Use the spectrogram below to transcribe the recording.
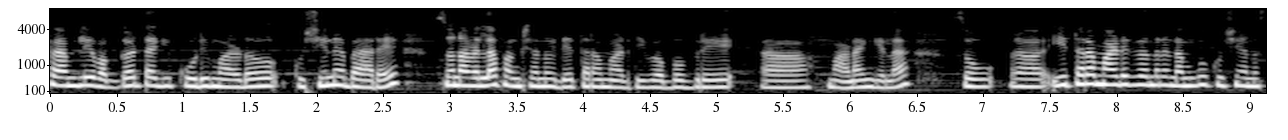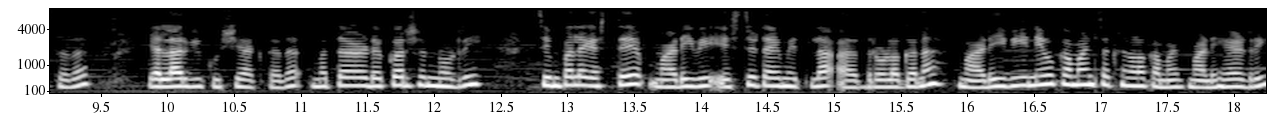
ಫ್ಯಾಮ್ಲಿ ಒಗ್ಗಟ್ಟಾಗಿ ಕೂಡಿ ಮಾಡೋ ಖುಷಿನೇ ಬೇರೆ ಸೊ ನಾವೆಲ್ಲ ಫಂಕ್ಷನು ಇದೇ ಥರ ಮಾಡ್ತೀವಿ ಒಬ್ಬೊಬ್ಬರೇ ಮಾಡೋಂಗಿಲ್ಲ. ಸೊ ಈ ಥರ ಮಾಡಿದ್ವಿ ಅಂದರೆ ನಮಗೂ ಖುಷಿ ಅನ್ನಿಸ್ತದೆ ಎಲ್ಲರಿಗೂ ಖುಷಿ ಆಗ್ತದೆ. ಮತ್ತು ಡೆಕೋರೇಷನ್ ನೋಡ್ರಿ ಸಿಂಪಲಾಗಿ ಅಷ್ಟೇ ಮಾಡೀವಿ. ಎಷ್ಟು ಟೈಮ್ ಇತ್ತಲ್ಲ ಅದ್ರೊಳಗನ ಮಾಡೀವಿ. ನೀವು ಕಮೆಂಟ್ ಸೆಕ್ಷನ್ ಒಳಗೆ ಕಮೆಂಟ್ ಮಾಡಿ ಹೇಳ್ರಿ,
